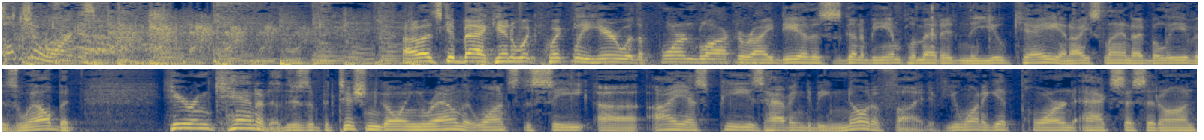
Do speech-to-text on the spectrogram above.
culture war is back. All right, let's get back into it quickly here with a porn blocker idea. This is going to be implemented in the UK and Iceland, I believe, as well. But here in Canada, there's a petition going around that wants to see uh, ISPs having to be notified. If you want to get porn, access it on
